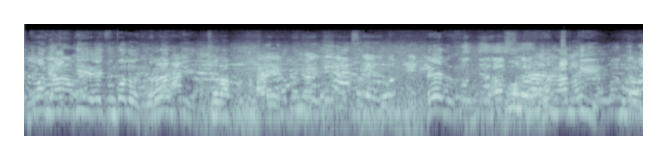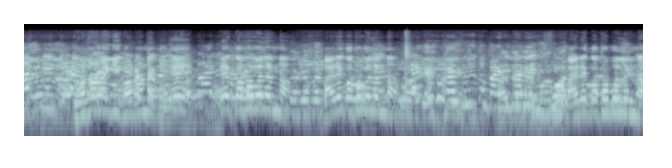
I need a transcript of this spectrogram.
তোমার নাম কি? এই তুমি বলো তোমার নাম কি? তোমার নাম কি? ঘটনা কি? ঘটনা কি? এ এ কথা বলেন না। বাইরে কথা বলেন না। বাইরে কথা বলেন না।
